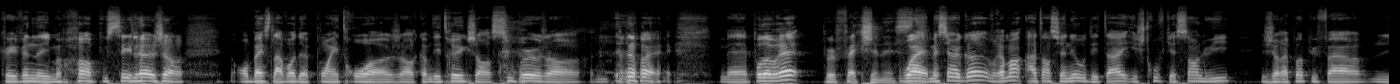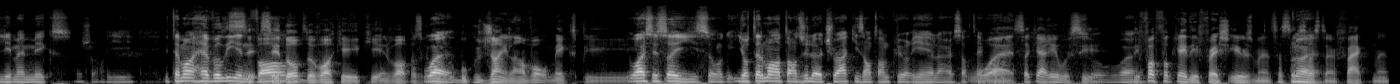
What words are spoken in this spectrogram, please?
Craven là, il m'a vraiment poussé là, genre on baisse la voix de 0.3, genre comme des trucs genre super genre ouais. Mais pour de vrai, Perfectionist. Ouais, mais c'est un gars vraiment attentionné aux détails et je trouve que sans lui, j'aurais pas pu faire les mêmes mix. Genre, il est tellement heavily C'est involved. c'est dope de voir qu'il est involved parce que Ouais. beaucoup, beaucoup de gens, ils l'envoient au mix. Puis... Ouais, c'est ça. Ils, sont- ils ont tellement entendu le track qu'ils entendent plus rien là, à un certain point. Ouais, ça qui arrive aussi. So, ouais. Des fois, il faut qu'il y ait des fresh ears, man. Ça, ça, Ouais. ça, c'est un fact, man.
